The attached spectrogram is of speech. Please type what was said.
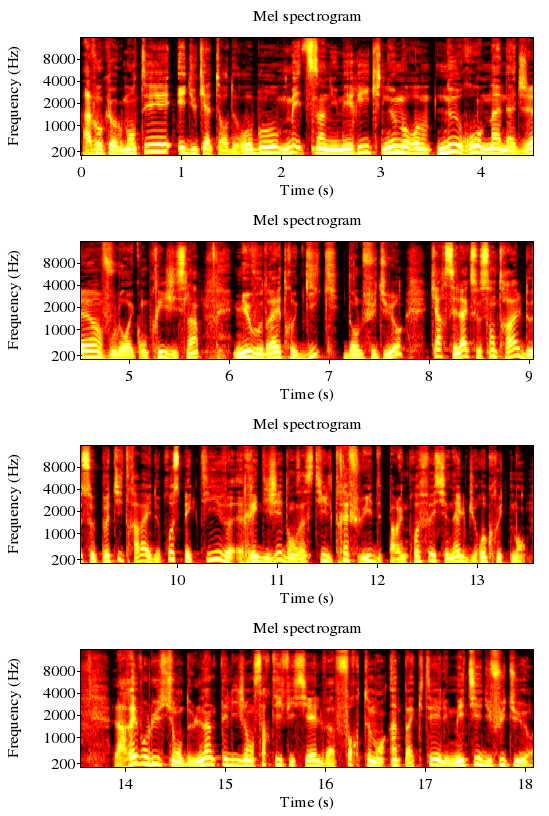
Avocat augmenté, éducateur de robots, médecin numérique, neuromanager, vous l'aurez compris Gislin, mieux vaudrait être geek dans le futur, car c'est l'axe central de ce petit travail de prospective rédigé dans un style très fluide par une professionnelle du recrutement. La révolution de l'intelligence artificielle va fortement impacter les métiers du futur.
